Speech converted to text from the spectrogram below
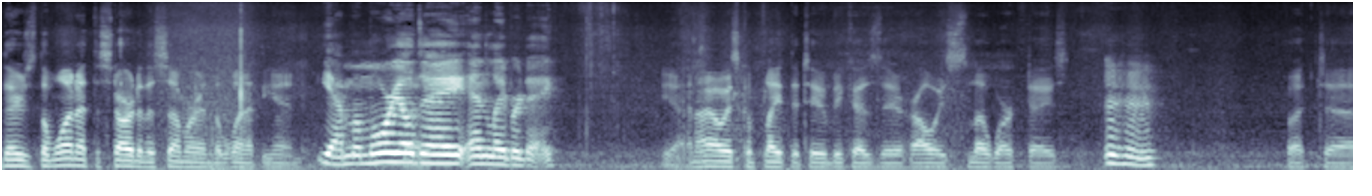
There's the one at the start of the summer and the one at the end. yeah memorial day and labor day Yeah, and I always conflate the two because they're always slow work days. mm-hmm But uh,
